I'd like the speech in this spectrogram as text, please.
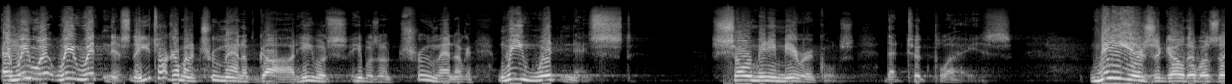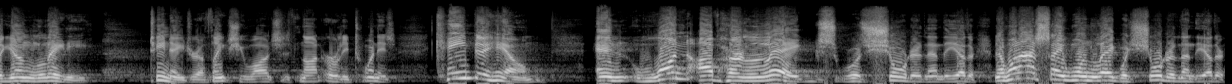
And we, we witnessed, now you talk about a true man of God. He was, he was a true man of God. We witnessed so many miracles that took place. Many years ago, there was a young lady teenager, I think she was, if not early 20s, came to him and one of her legs was shorter than the other. Now, when I say one leg was shorter than the other,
